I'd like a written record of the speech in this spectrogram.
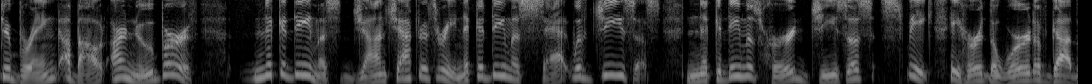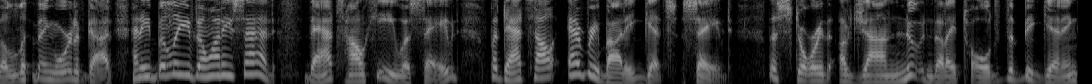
to bring about our new birth. Nicodemus, John chapter 3. Nicodemus sat with Jesus. Nicodemus heard Jesus speak. He heard the Word of God, the living Word of God, and he believed in what he said. That's how he was saved, but that's how everybody gets saved the story of John Newton that I told at the beginning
